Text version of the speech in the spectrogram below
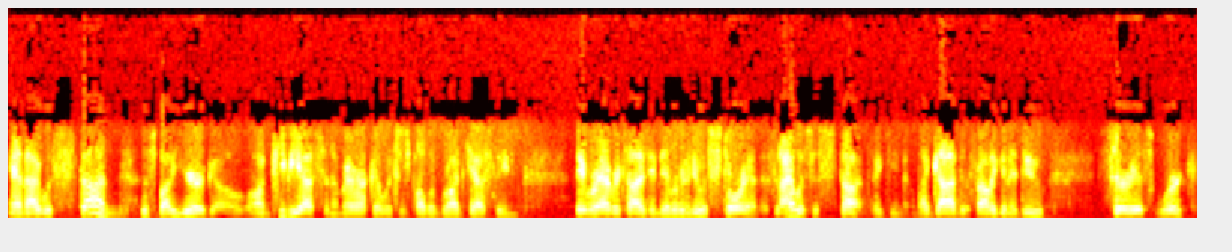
And I was stunned, this about a year ago, on PBS in America, which is public broadcasting, they were advertising they were going to do a story on this, and I was just stunned, thinking, "My God, they're finally going to do serious work."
